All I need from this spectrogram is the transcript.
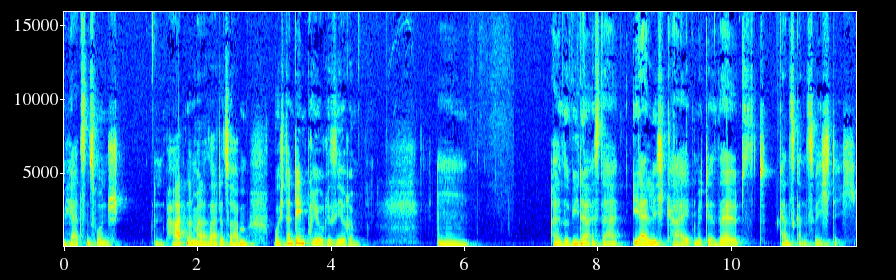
Herzenswunsch, einen Partner an meiner Seite zu haben, wo ich dann den priorisiere. Mm. Also wieder ist da Ehrlichkeit mit dir selbst ganz, ganz wichtig.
